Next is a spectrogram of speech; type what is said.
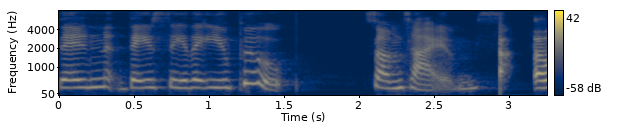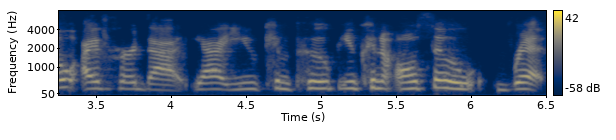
then they say that you poop sometimes. Oh, I've heard that. Yeah, you can poop. You can also rip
